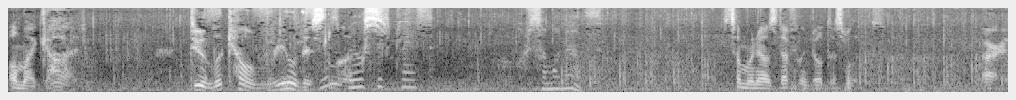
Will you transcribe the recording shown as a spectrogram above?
Oh my god. Dude, look how real this Is built looks. this place? Or someone else? Someone else definitely built this place. Alright,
